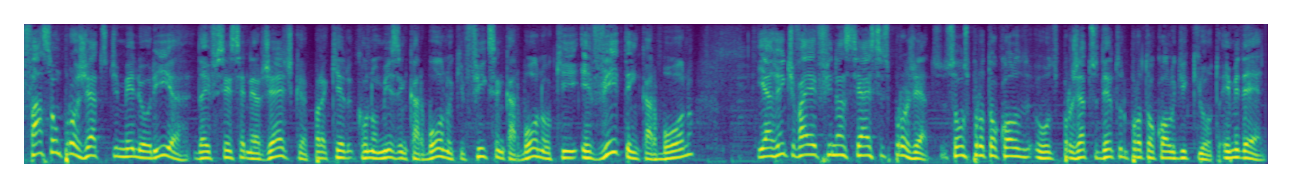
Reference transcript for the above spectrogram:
façam projetos de melhoria da eficiência energética para que economizem carbono, que fixem carbono, que evitem carbono e a gente vai financiar esses projetos. São os protocolos, os projetos dentro do protocolo de Kyoto, MDL.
